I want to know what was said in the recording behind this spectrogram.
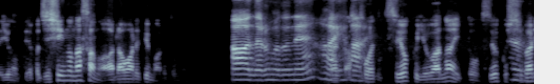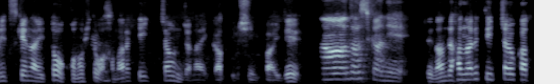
ていうのって、やっぱ自信のなさの表れでもあると思う。ああなるほどね。はいなんかはい。そうやって強く言わないと、強く縛り付けないと、この人は離れていっちゃうんじゃないかっていう心配で、ああ確かに。で、なんで離れていっちゃうかっ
